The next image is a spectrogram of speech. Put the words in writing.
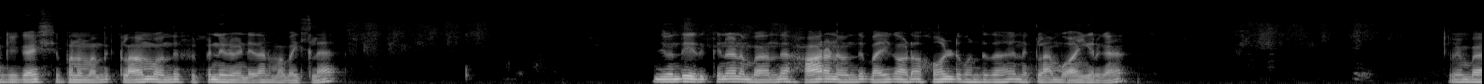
ஓகே கைஸ் இப்போ நம்ம வந்து கிளாம்பை வந்து ஃபிட் பண்ணிட வேண்டியதான் நம்ம பைக்கில் இது வந்து எதுக்குன்னா நம்ம வந்து ஹாரனை வந்து பைக்கோட ஹோல்டு பண்ணுறதாக இந்த கிளாம்பு வாங்கியிருக்கேன். நம்ம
